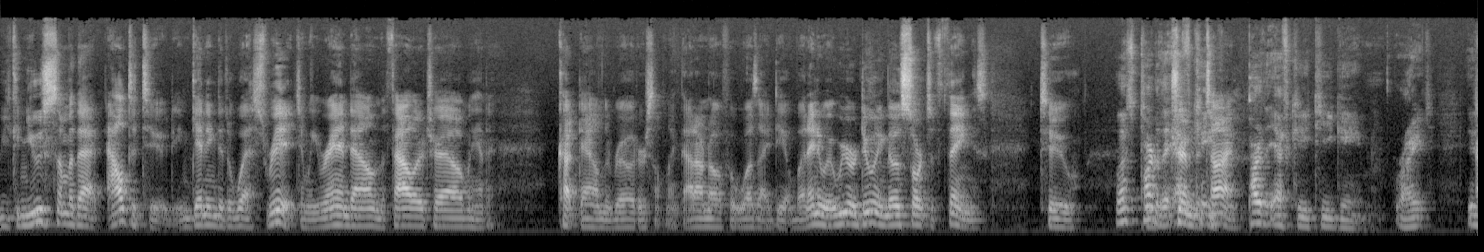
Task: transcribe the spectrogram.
we can use some of that altitude in getting to the West Ridge. And we ran down the Fowler Trail. We had to cut down the road or something like that. I don't know if it was ideal, but anyway, we were doing those sorts of things to well, that's part of the trim FK, the time. part of the FKT game, right? Is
